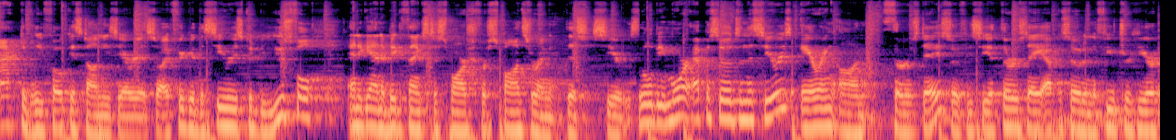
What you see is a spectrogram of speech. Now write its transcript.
actively focused on these areas. So I figured the series could be useful. And again, a big thanks to Smarsh for sponsoring this series. There will be more episodes in the series airing on Thursday. So if you see a Thursday episode in the future here,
